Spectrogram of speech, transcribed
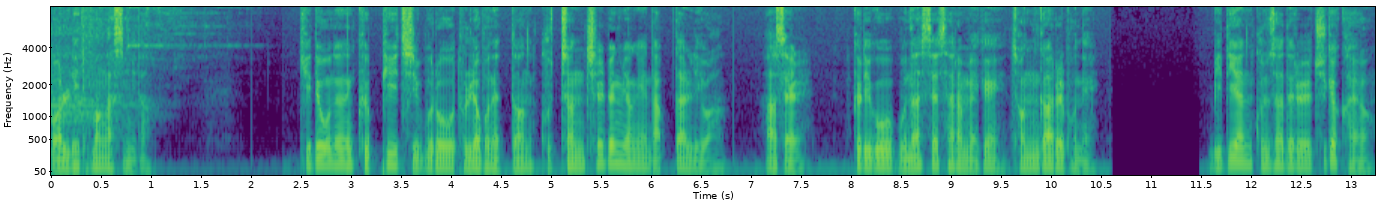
멀리 도망갔습니다. 기드온은 급히 집으로 돌려보냈던 9,700명의 납달리와 아셀 그리고 문하세 사람에게 전가를 보내 미디안 군사들을 추격하여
